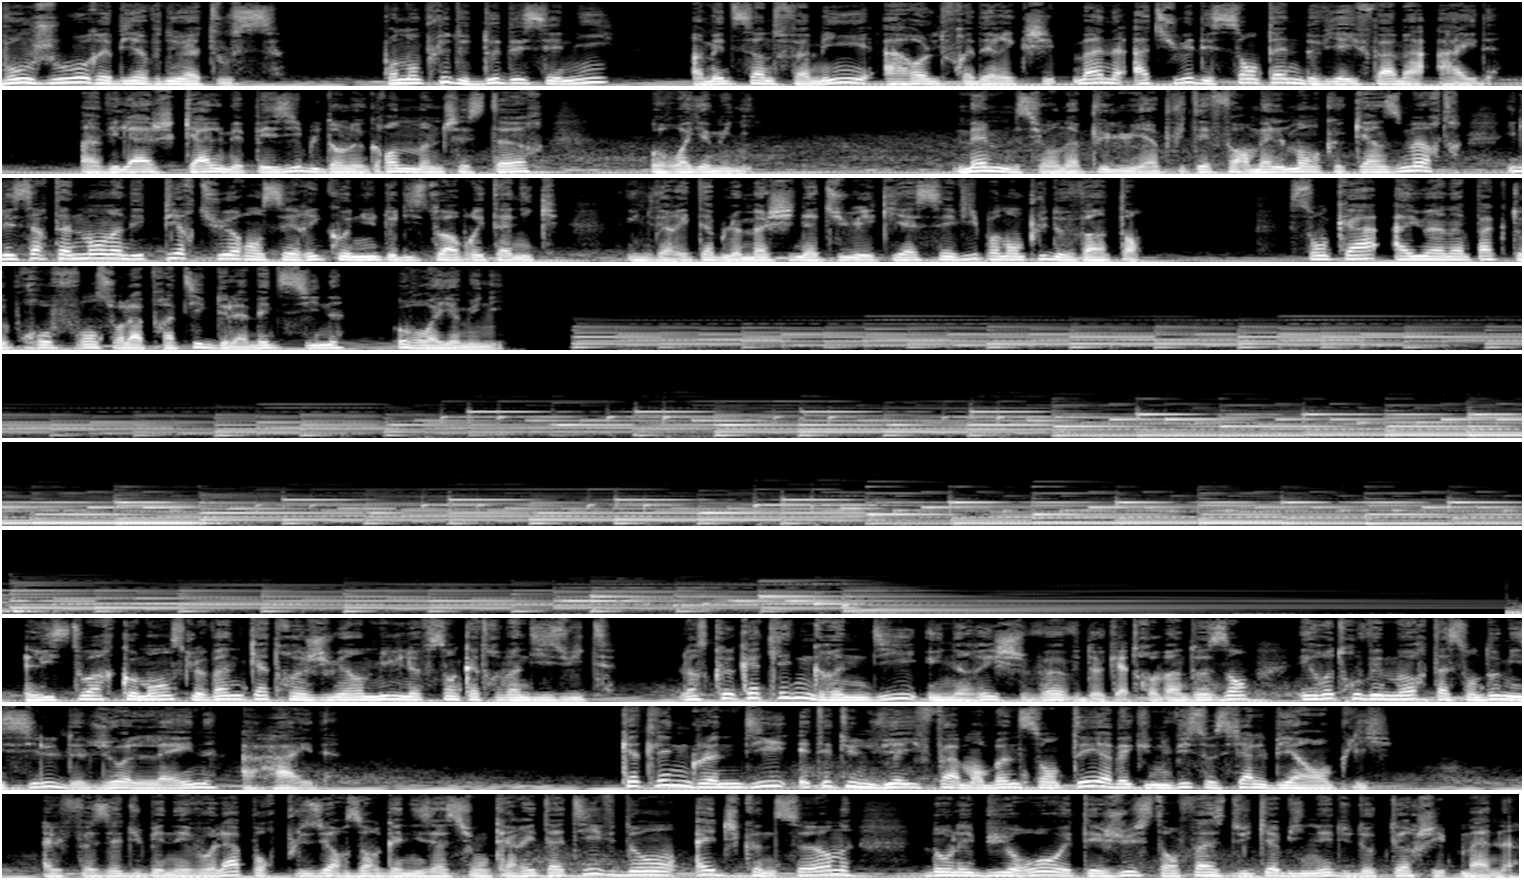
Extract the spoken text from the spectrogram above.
Bonjour et bienvenue à tous. Pendant plus de deux décennies, un médecin de famille, Harold Frederick Shipman, a tué des centaines de vieilles femmes à Hyde, un village calme et paisible dans le Grand Manchester, au Royaume-Uni. Même si on a pu lui imputer formellement que 15 meurtres, il est certainement l'un des pires tueurs en série connus de l'histoire britannique, une véritable machine à tuer qui a sévi pendant plus de 20 ans. Son cas a eu un impact profond sur la pratique de la médecine au Royaume-Uni. L'histoire commence le 24 juin 1998, lorsque Kathleen Grundy, une riche veuve de 82 ans, est retrouvée morte à son domicile de Joel Lane à Hyde. Kathleen Grundy était une vieille femme en bonne santé avec une vie sociale bien remplie. Elle faisait du bénévolat pour plusieurs organisations caritatives dont Age Concern, dont les bureaux étaient juste en face du cabinet du docteur Shipman.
